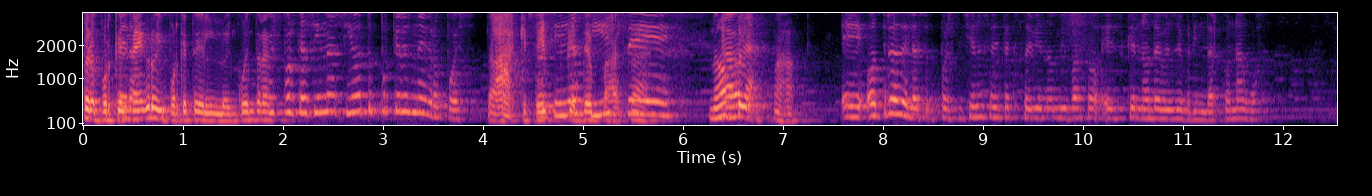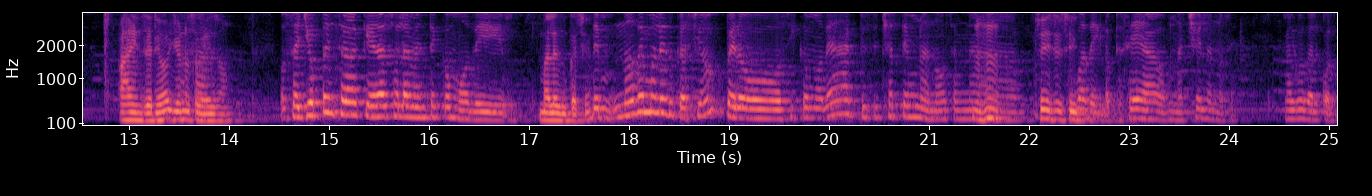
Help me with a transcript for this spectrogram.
Pero ¿por qué es negro y por qué te lo encuentras? Pues porque así nació, tú porque eres negro, pues. Ah, ¿qué Pues te, así qué te pasa? No, Ahora, pero... Ajá. eh, otra de las supersticiones ahorita que estoy viendo en mi vaso es que no debes de brindar con agua. Ah, ¿en serio? Yo no sabía eso. O sea, yo pensaba que era solamente como de, ¿Mala educación? de- no de mala educación, pero sí como de, ah, pues échate una, ¿no? O sea, una Ujú. Sí, sí, sí. de lo que sea, o una chela, no sé, algo de alcohol.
